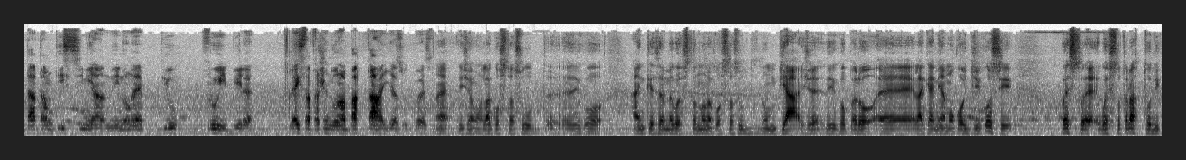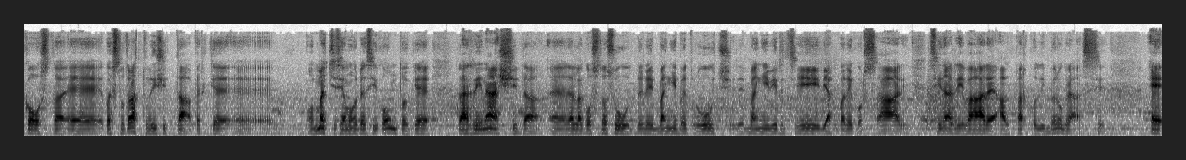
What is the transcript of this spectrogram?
da tantissimi anni non è più fruibile. Lei sta facendo una battaglia su questo. Eh, diciamo la Costa Sud, eh, dico, anche se a me questo nome Costa Sud non piace, dico, però eh, la chiamiamo oggi così. Questo, è, questo tratto di costa, questo tratto di città, perché eh, ormai ci siamo resi conto che la rinascita eh, della costa sud, dei bagni Petrucci, dei bagni Virzì, di Acqua dei Corsari, sino ad arrivare al Parco Libero Grassi, è,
